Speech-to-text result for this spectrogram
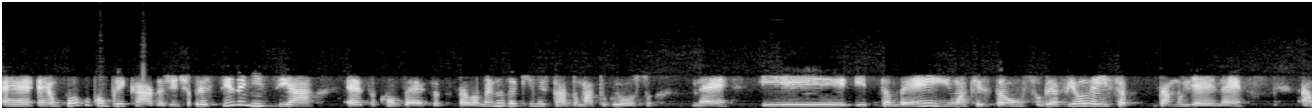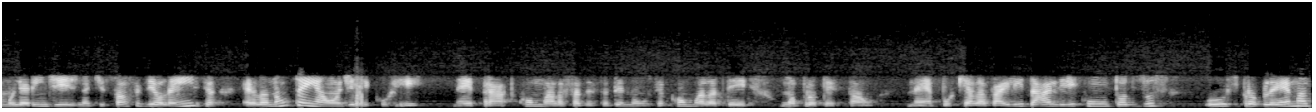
é, é um pouco complicado. A gente precisa iniciar essa conversa, pelo menos aqui no estado do Mato Grosso, né? E, e também uma questão sobre a violência da mulher, né? A mulher indígena que sofre violência, ela não tem aonde recorrer, né? Para como ela fazer essa denúncia, como ela ter uma proteção, né? Porque ela vai lidar ali com todos os, os problemas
